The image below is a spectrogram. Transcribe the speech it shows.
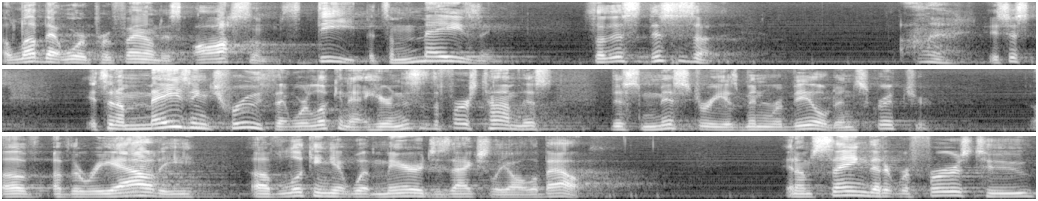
I love that word profound. It's awesome, it's deep, it's amazing. So this, this is a, uh, it's just, it's an amazing truth that we're looking at here. And this is the first time this, this mystery has been revealed in Scripture of, of the reality of looking at what marriage is actually all about. And I'm saying that it refers to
